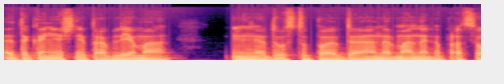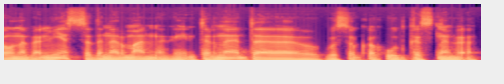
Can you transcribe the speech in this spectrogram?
это канешне праблема доступа до нармальнага працоўнага месца до нармальнага інтэрнета высокахуткаснага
